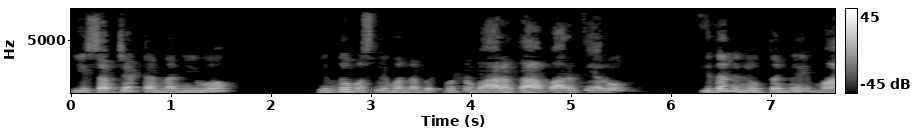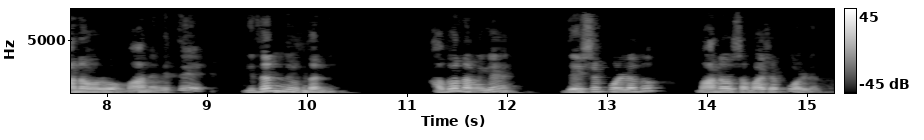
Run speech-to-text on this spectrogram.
ಈ ಸಬ್ಜೆಕ್ಟ್ ಅನ್ನ ನೀವು ಹಿಂದೂ ಅನ್ನ ಬಿಟ್ಬಿಟ್ಟು ಭಾರತ, ಭಾರತೀಯರು, ಇದನ್ನು ನೀವು ತನ್ನಿ, ಮಾನವರು, ಮಾನವೀಯತೆ, ಇದನ್ನು ನೀವು ತನ್ನಿ. ಅದು ನಮಗೆ ದೇಶಕ್ಕೂ ಒಳ್ಳೆಯದು ಮಾನವ ಸಮಾಜಕ್ಕೂ ಒಳ್ಳೆಯದು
